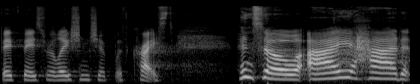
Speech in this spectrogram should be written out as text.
faith-based relationship with Christ. And so I had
